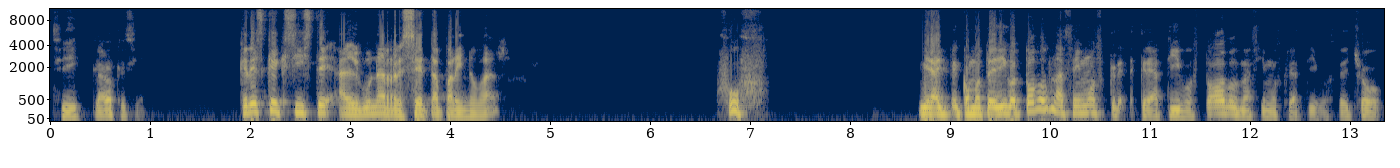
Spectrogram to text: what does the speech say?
Sí, claro que sí. ¿Crees que existe alguna receta para innovar? Uf. Mira, como te digo, todos nacimos creativos, todos nacimos creativos. De hecho,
